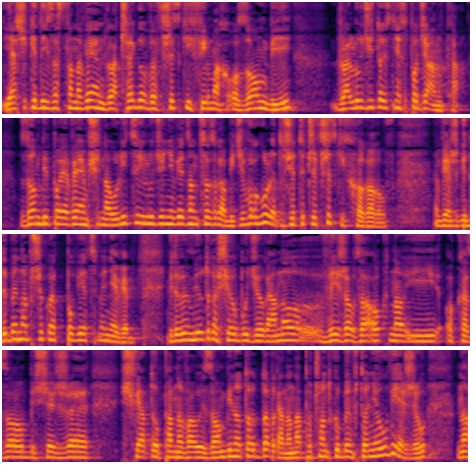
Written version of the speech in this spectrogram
Ja się kiedyś zastanawiałem, dlaczego we wszystkich filmach o zombie dla ludzi to jest niespodzianka. Zombie pojawiają się na ulicy i ludzie nie wiedzą, co zrobić. I w ogóle to się tyczy wszystkich horrorów. Wiesz, gdyby na przykład, powiedzmy, nie wiem, gdybym jutro się obudził rano, wyjrzał za okno i okazałoby się, że świat opanowały zombie, no to dobra, no na początku bym w to nie uwierzył, no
